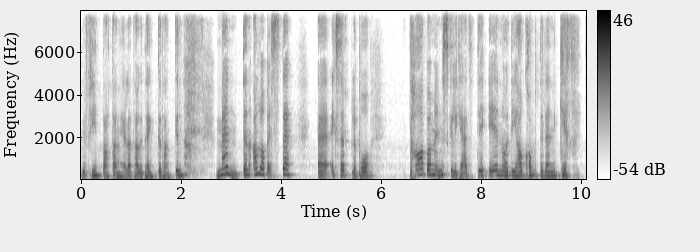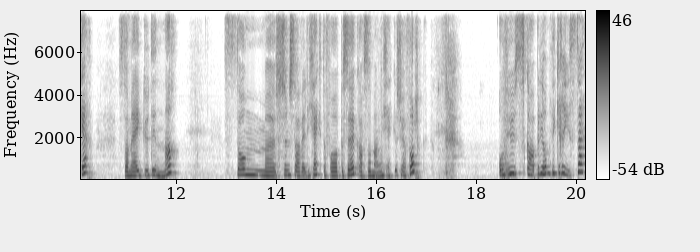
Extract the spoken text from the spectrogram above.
Det er fint at han hele tatt tenker tanken. Men den aller beste eh, eksempelet på tap av menneskelighet, det er når de har kommet til denne kirke som er ei gudinne, som uh, syns det var veldig kjekt å få besøk av så mange kjekke sjøfolk. Og hun skaper de om til griser.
